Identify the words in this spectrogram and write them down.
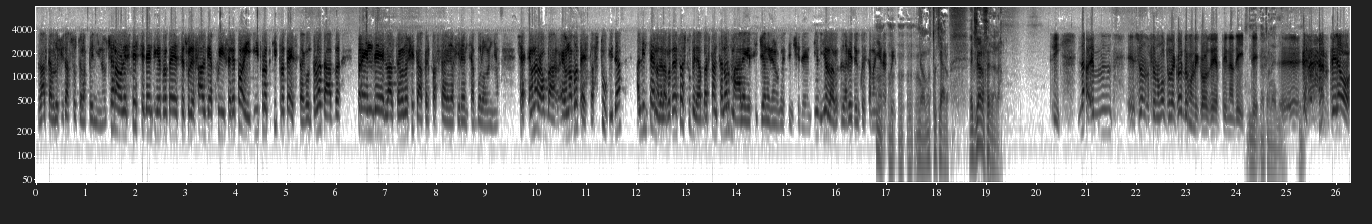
l'alta velocità sotto l'Appennino, c'erano le stesse identiche proteste sulle falde acquifere, poi chi protesta contro la TAV prende l'alta velocità per passare da Firenze a Bologna. Cioè è una roba, è una protesta stupida, all'interno della protesta stupida è abbastanza normale che si generino questi incidenti. Io, io la, la vedo in questa maniera qui. Mm, mm, mm, no, molto chiaro. Eh, Giuliano Ferrara, Sì, no, ehm, eh, sono, sono molto d'accordo con le cose appena dette. Eh, però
